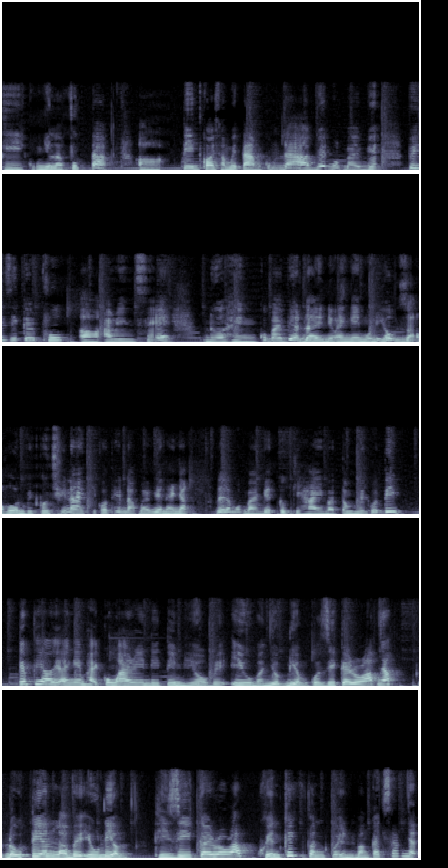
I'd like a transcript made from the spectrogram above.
kỳ cũng như là phức tạp. Uh, Team Coi 68 cũng đã viết một bài viết về JK Proof. Uh, Irene sẽ đưa hình của bài viết ở đây. Nếu anh em muốn hiểu rõ hơn về cơ chế này thì có thể đọc bài viết này nhé Đây là một bài viết cực kỳ hay và tâm huyết của team. Tiếp theo thì anh em hãy cùng Irene đi tìm hiểu về ưu và nhược điểm của ZK Rollup nhé Đầu tiên là về ưu điểm, thì ZK Rollup khuyến khích phân quyền bằng cách xác nhận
